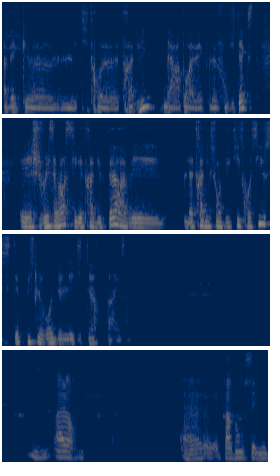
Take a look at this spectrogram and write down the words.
avec le titre traduit, mais un rapport avec le fond du texte. Et je voulais savoir si les traducteurs avaient la traduction du titre aussi, ou si c'était plus le rôle de l'éditeur, par exemple Alors, euh, pardon, Céline,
